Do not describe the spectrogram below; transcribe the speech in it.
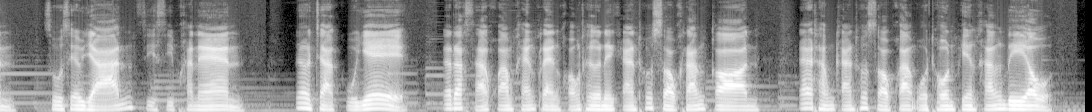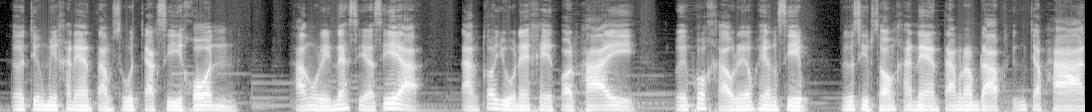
น ซูเซลยาน 40 คะแนน เนื่องจากกูเย่ได้รักษาความแข็งแกร่งของเธอในการทดสอบครั้งก่อน และทำการทดสอบความอดทนเพียงครั้งเดียว เธอจึงมีคะแนนต่ำสุดจาก 4 คน ทั้งรินและเซียเซีย ต่างก็อยู่ในเขตปลอดภัย โดยพวกเขาเหลือเพียง 10 หรือ 12 คะแนนตามลำดับถึงจะผ่าน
